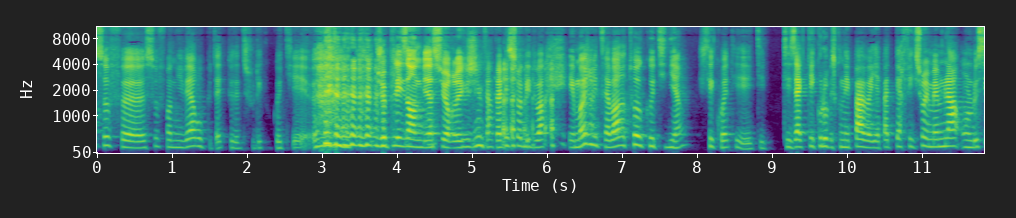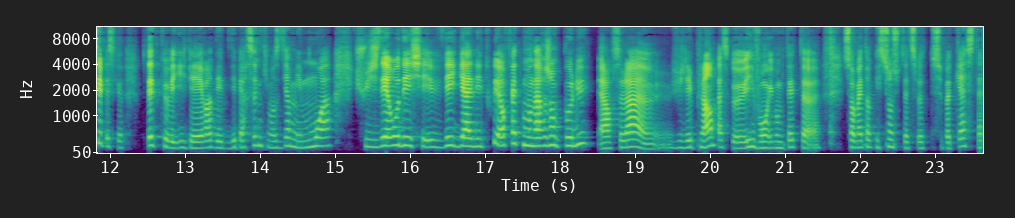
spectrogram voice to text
sauf, euh, sauf en hiver ou peut-être que vous êtes sous les cocotiers. Euh, je plaisante, bien sûr. Je vais me faire taper sur les doigts. Et moi, j'ai envie de savoir, toi, au quotidien, c'est quoi tes, tes tes actes écolos, parce qu'on n'est pas, il n'y a pas de perfection. Et même là, on le sait, parce que peut-être qu'il va y avoir des, personnes qui vont se dire, mais moi, je suis zéro déchet, vegan et tout, et en fait, mon argent pollue. Alors cela, euh, je les plains parce qu'ils vont, ils vont peut-être euh, se remettre en question suite à ce, podcast.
